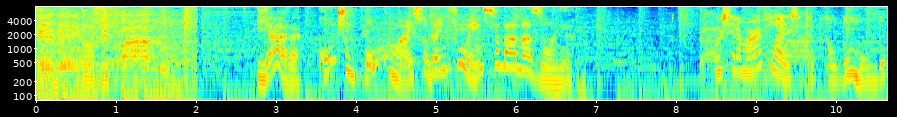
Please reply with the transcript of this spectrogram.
guerreiros de fato. Yara, conte um pouco mais sobre a influência da Amazônia. Por ser a maior floresta tropical do mundo,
